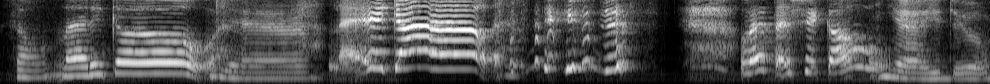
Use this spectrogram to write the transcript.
So let it go. Yeah. Let it go. Just let that shit go. Yeah, you do.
